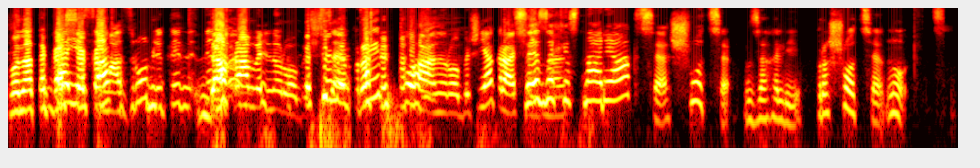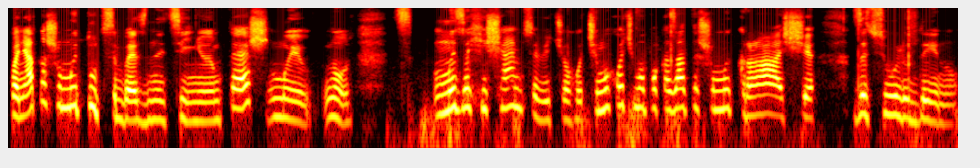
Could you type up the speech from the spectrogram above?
вона така Да, я сама зроблю, ти, ти Да. неправильно робиш. Ти неправильно. ти погано робиш, я краще. Це знаю. захисна реакція. Що це взагалі? Про що це? Ну, понятно, що ми тут себе знецінюємо теж. Ми, ну, ми захищаємося від чого? Чи ми хочемо показати, що ми краще за цю людину?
